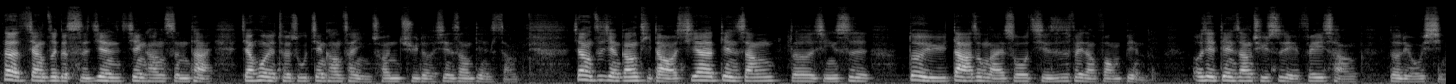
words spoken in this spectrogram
那像这个实践健康生态将会推出健康餐饮专区的线上电商，像之前刚刚提到，现在电商的形式对于大众来说其实是非常方便的，而且电商趋势也非常的流行。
